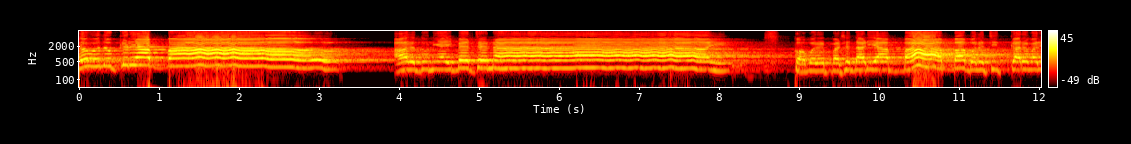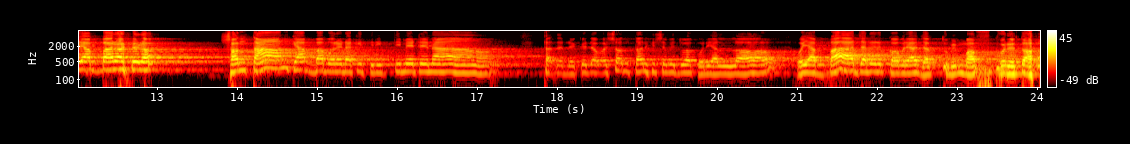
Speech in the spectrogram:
জনম দুঃখের আব্বা। আর দুনিয়ায় বেঁচে নাই। কবরের পাশে দাঁড়িয়ে আব্বা আব্বা বলে চিৎকার মারি আব্বার আসে না সন্তানকে আব্বা বলে ডাকি, তৃপ্তি মেটে না। তাদের রেখে যাওয়া সন্তান হিসেবে দোয়া করি, আল্লাহ, ওই আব্বা জানের কবরে আজাব তুমি মাফ করে দাও।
